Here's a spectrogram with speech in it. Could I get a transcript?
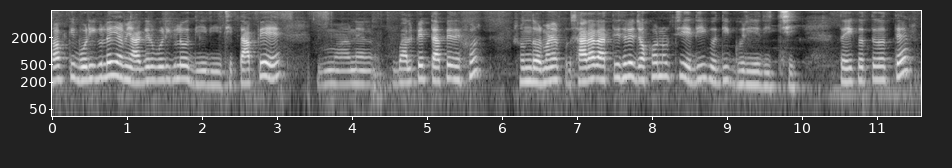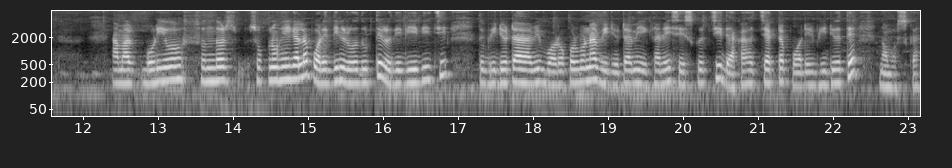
সব কি বড়িগুলোই আমি আগের বড়িগুলোও দিয়ে দিয়েছি। তাপে মানে বাল্বের তাপে দেখুন সুন্দর মানে সারা রাত্রি ধরে যখন উঠছি এদিক ওদিক ঘুরিয়ে দিচ্ছি। তো এই করতে করতে আমার বড়িও সুন্দর শুকনো হয়ে গেল, পরের দিন রোদ উঠতে রোদে দিয়ে দিয়েছি। তো ভিডিওটা আমি বড় করব না, ভিডিওটা আমি এখানেই শেষ করছি। দেখা হচ্ছে একটা পরের ভিডিওতে। নমস্কার।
